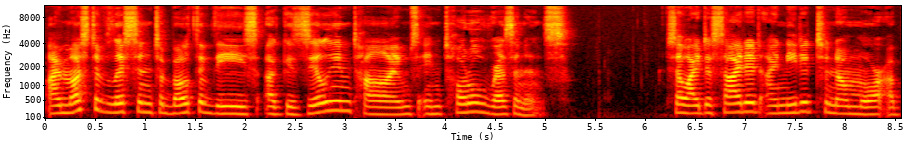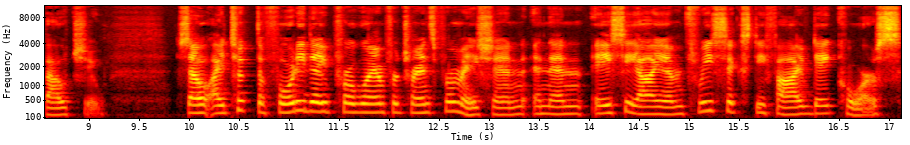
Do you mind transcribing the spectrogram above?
I must have listened to both of these a gazillion times in total resonance. So I decided I needed to know more about you. So I took the 40 day program for transformation and then ACIM 365 day course.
